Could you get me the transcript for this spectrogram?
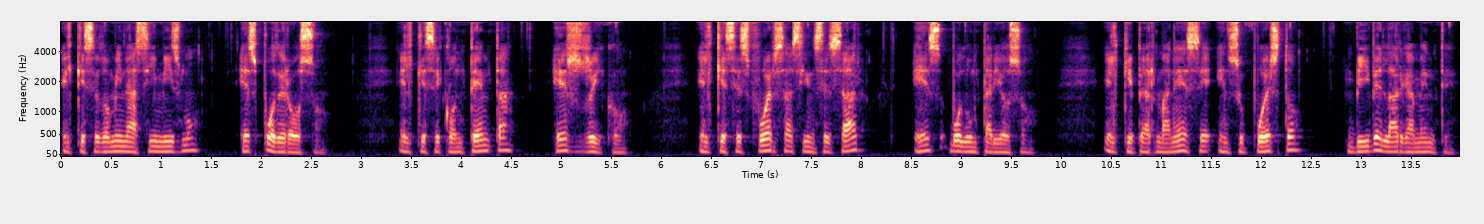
El que se domina a sí mismo es poderoso. El que se contenta es rico. El que se esfuerza sin cesar es voluntarioso. El que permanece en su puesto vive largamente.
